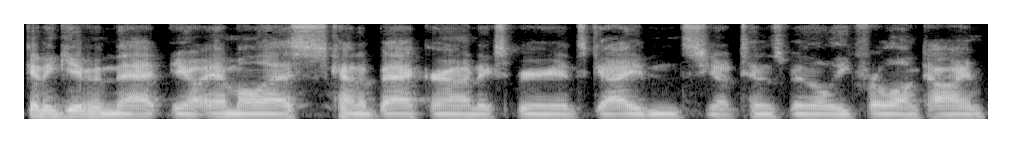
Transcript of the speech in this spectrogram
going to give him that, you know, MLS kind of background, experience, guidance. You know, Tim's been in the league for a long time.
